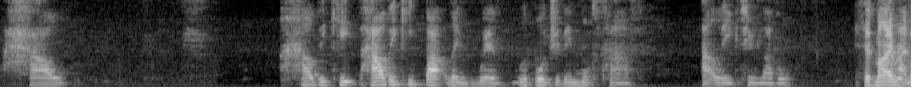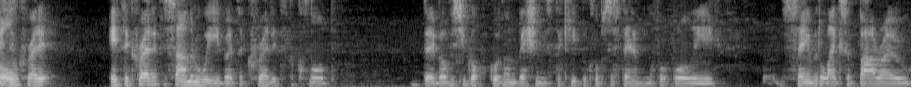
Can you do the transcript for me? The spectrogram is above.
how how they keep how they keep battling with the budget they must have at League Two level It's and it's admirable. credit. It's a credit to Simon Weaver. It's a credit to the club. They've obviously got good ambitions to keep the club sustainable in the football league. Same with the likes of Barrow,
